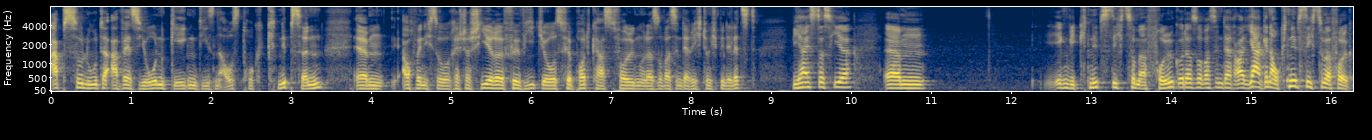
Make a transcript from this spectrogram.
absolute Aversion gegen diesen Ausdruck knipsen. Ähm, auch wenn ich so recherchiere für Videos, für Podcast-Folgen oder sowas in der Richtung. Ich bin der Letzt. Wie heißt das hier? Ähm, irgendwie knipst dich zum Erfolg oder sowas in der Art. Ja, genau, knipst dich zum Erfolg.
